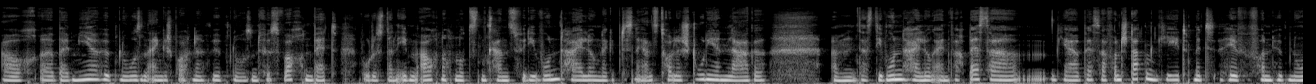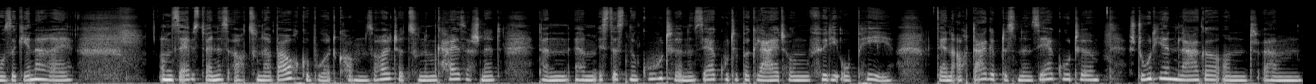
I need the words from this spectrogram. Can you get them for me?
auch äh, bei mir Hypnosen, eingesprochene Hypnosen fürs Wochenbett, wo du es dann eben auch noch nutzen kannst für die Wundheilung. Da gibt es eine ganz tolle Studienlage, ähm, dass die Wundheilung einfach besser, ja, besser vonstatten geht mit Hilfe von Hypnose generell generell. Und selbst wenn es auch zu einer Bauchgeburt kommen sollte, zu einem Kaiserschnitt, dann ähm, ist es eine gute, eine sehr gute Begleitung für die OP. Denn auch da gibt es eine sehr gute Studienlage und ähm,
